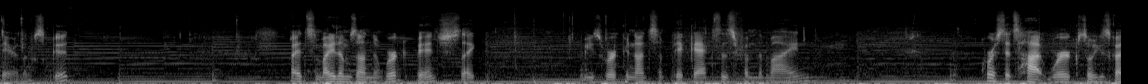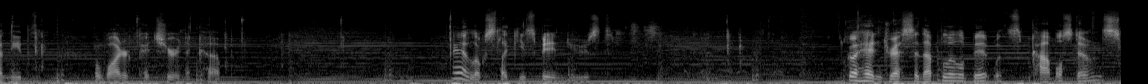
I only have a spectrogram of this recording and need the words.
there, looks good. I had some items on the workbench, like he's working on some pickaxes from the mine. Of course, it's hot work, so he's to need a water pitcher and a cup. Yeah, it looks like he's being used. Go ahead and dress it up a little bit with some cobblestones,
